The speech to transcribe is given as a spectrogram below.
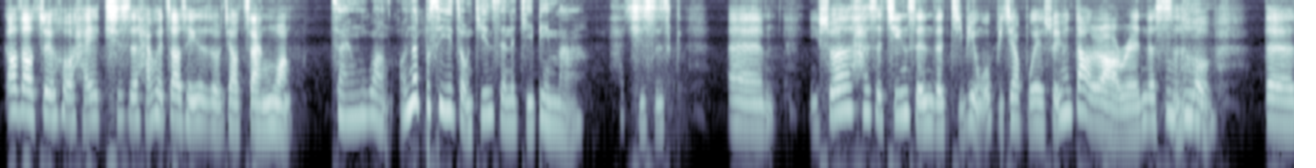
高到最后还其实还会造成一种叫譫妄。譫妄哦，那不是一种精神的疾病吗？他其实，嗯、呃，你说他是精神的疾病，我比较不会说，因为到老人的时候。嗯的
